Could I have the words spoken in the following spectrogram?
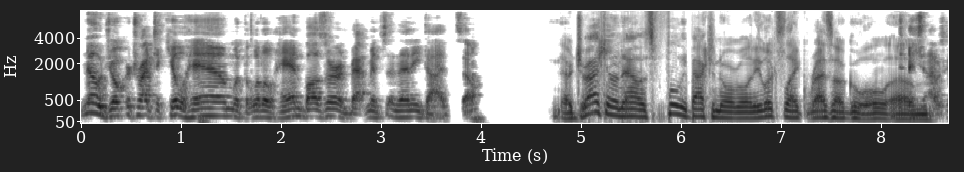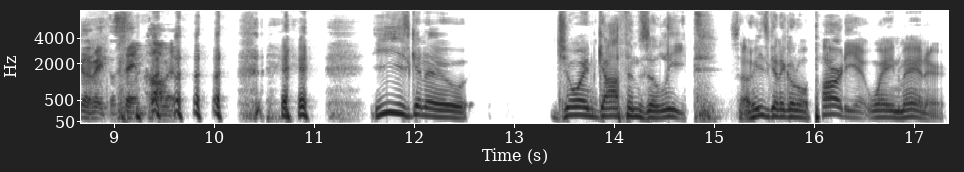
no. Joker tried to kill him with the little hand buzzer, and Batman's, and then he died. So Now Dracula now is fully back to normal, and he looks like Ra's al Ghul. Um, I was going to make the same comment. he's going to join Gotham's elite, so he's going to go to a party at Wayne Manor.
